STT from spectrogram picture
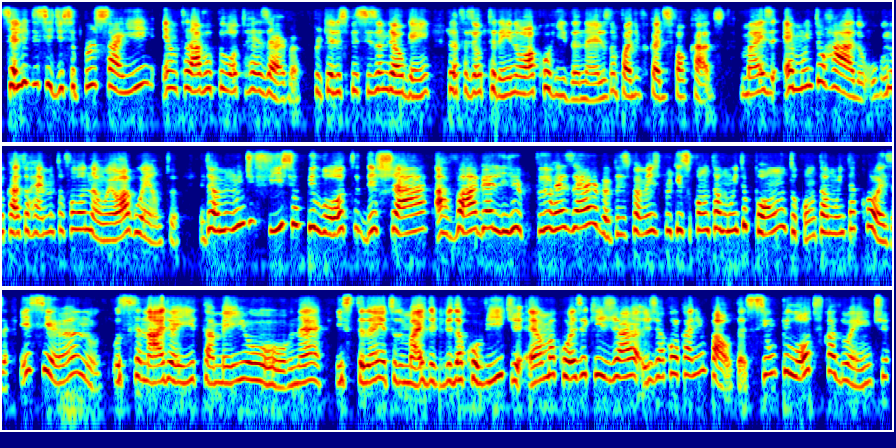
Se ele decidisse por sair, entrava o piloto reserva, porque eles precisam de alguém para fazer o treino ou a corrida, né? Eles não podem ficar desfalcados. Mas é muito raro. No caso, o Hamilton falou: Não, eu aguento. Então é muito difícil o piloto deixar a vaga ali pro reserva, principalmente porque isso conta muito ponto, conta muita coisa. Esse ano, o cenário aí tá meio, né, estranho tudo mais devido à Covid, é uma coisa que já, já colocaram em pauta. Se um piloto ficar doente,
